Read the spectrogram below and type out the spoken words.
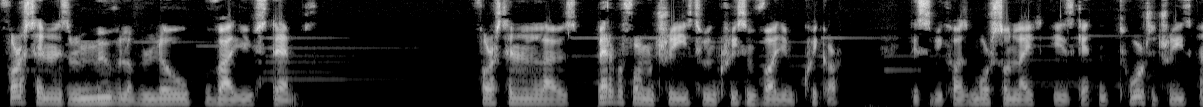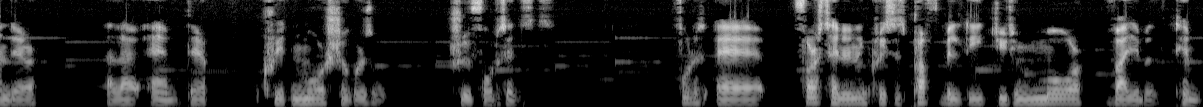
Forest thinning is the removal of low value stems. Forest thinning allows better performing trees to increase in volume quicker. This is because more sunlight is getting towards the trees and they're allow um, they're creating more sugars through photosynthesis. Photo, uh, forest thinning increases profitability due to more valuable timber.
